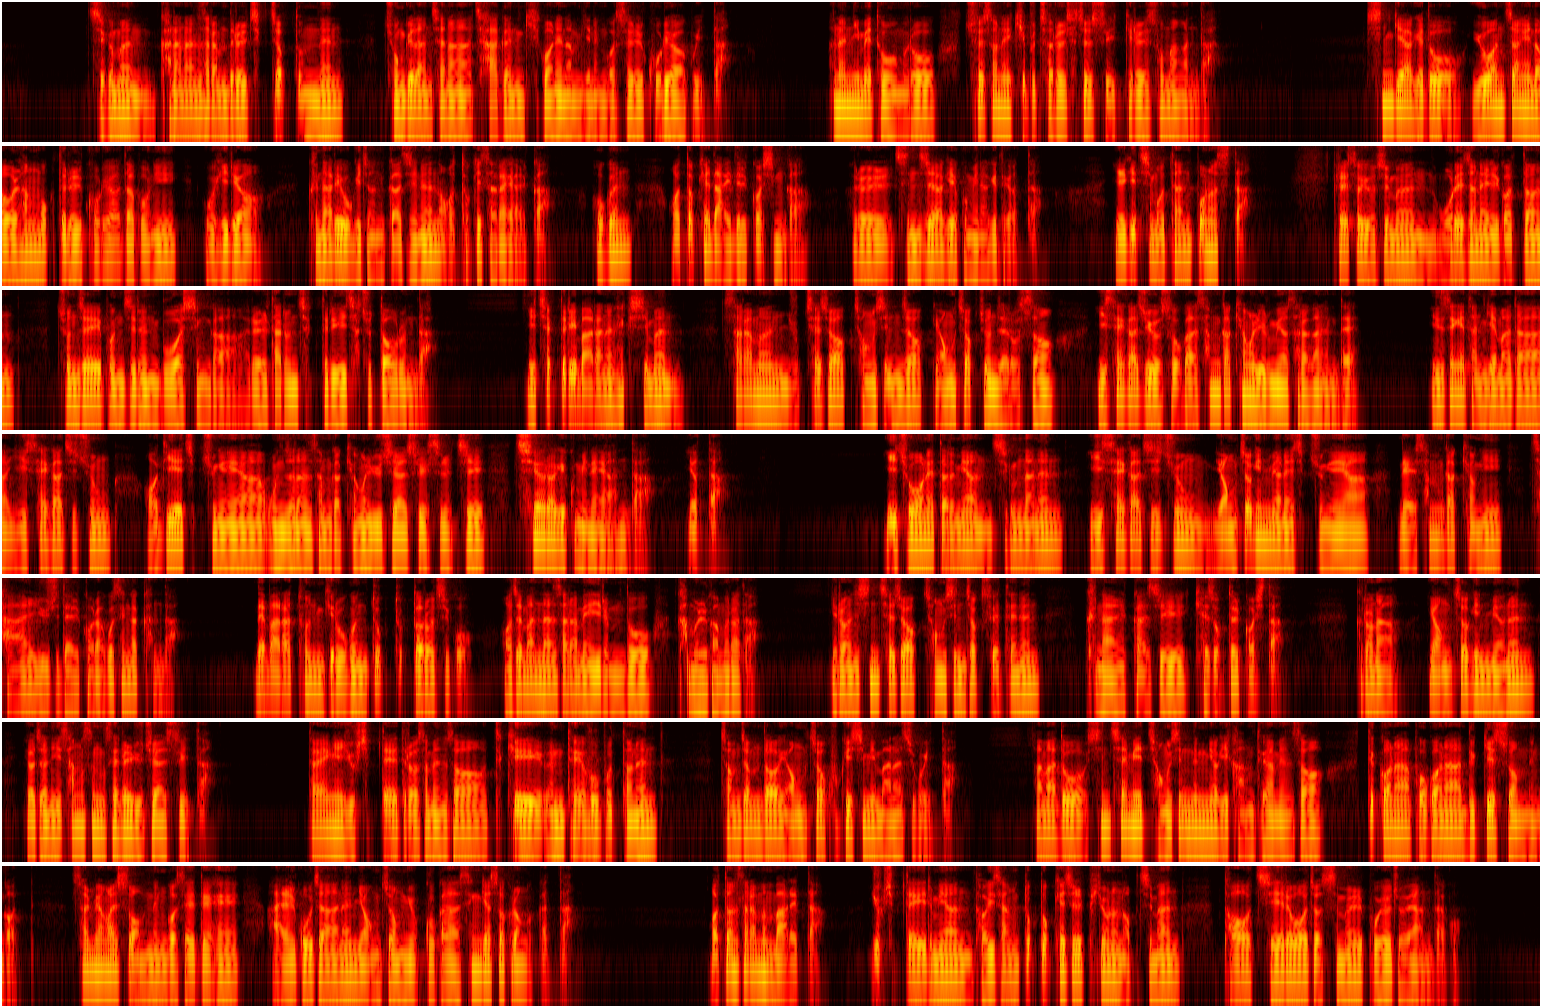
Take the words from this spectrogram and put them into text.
지금은 가난한 사람들을 직접 돕는 종교단체나 작은 기관에 남기는 것을 고려하고 있다. 하나님의 도움으로 최선의 기부처를 찾을 수 있기를 소망한다. 신기하게도 유언장에 넣을 항목들을 고려하다 보니 오히려 그날이 오기 전까지는 어떻게 살아야 할까, 혹은 어떻게 나이 들 것인가를 진지하게 고민하게 되었다. 예기치 못한 보너스다. 그래서 요즘은 오래전에 읽었던 존재의 본질은 무엇인가를 다룬 책들이 자주 떠오른다. 이 책들이 말하는 핵심은 사람은 육체적, 정신적, 영적 존재로서 이 세 가지 요소가 삼각형을 이루며 살아가는데 인생의 단계마다 이 세 가지 중 어디에 집중해야 온전한 삼각형을 유지할 수 있을지 치열하게 고민해야 한다. 였다. 이 조언에 따르면 지금 나는 이 세 가지 중 영적인 면에 집중해야 내 삼각형이 잘 유지될 거라고 생각한다. 내 마라톤 기록은 뚝뚝 떨어지고 어제 만난 사람의 이름도 가물가물하다. 이런 신체적, 정신적 쇠퇴는 그날까지 계속될 것이다. 그러나 영적인 면은 여전히 상승세를 유지할 수 있다. 다행히 60대에 들어서면서 특히 은퇴 후부터는 점점 더 영적 호기심이 많아지고 있다. 아마도 신체 및 정신 능력이 감퇴하면서 듣거나 보거나 느낄 수 없는 것, 설명할 수 없는 것에 대해 알고자 하는 영적 욕구가 생겨서 그런 것 같다. 어떤 사람은 말했다. 60대에 이르면 더 이상 똑똑해질 필요는 없지만 더 지혜로워졌음을 보여줘야 한다고.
